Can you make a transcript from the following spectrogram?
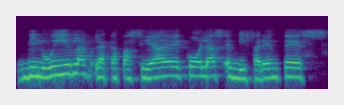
diluir la, la, capacidad de colas en diferentes,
